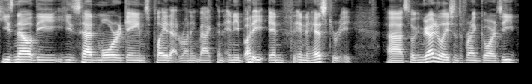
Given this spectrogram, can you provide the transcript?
he's now the he's had more games played at running back than anybody in in history. Uh, so congratulations to Frank Gore. He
